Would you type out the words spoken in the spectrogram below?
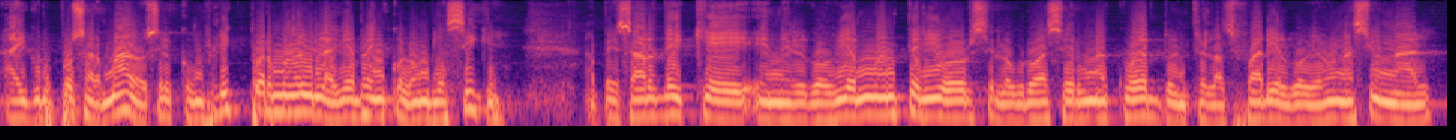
hay grupos armados, el conflicto armado y la guerra en Colombia sigue, a pesar de que en el gobierno anterior se logró hacer un acuerdo entre las FARC y el gobierno nacional,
